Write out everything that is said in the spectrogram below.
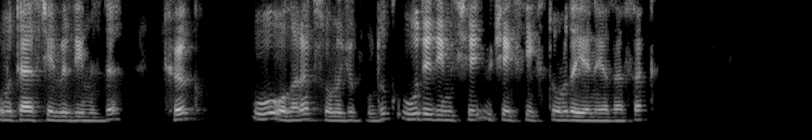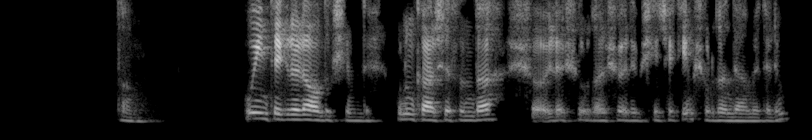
bunu ters çevirdiğimizde kök u olarak sonucu bulduk. u dediğimiz şey 3 eksi x onu da yerine yazarsak. Tamam. Bu integrali aldık şimdi. Bunun karşısında şöyle şuradan şöyle bir şey çekeyim. Şuradan devam edelim.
